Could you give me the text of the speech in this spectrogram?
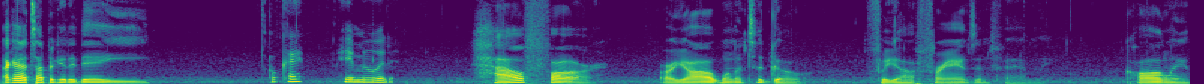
I got a topic of the day. okay, hit me with it. How far are y'all willing to go for y'all friends and family? Call in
